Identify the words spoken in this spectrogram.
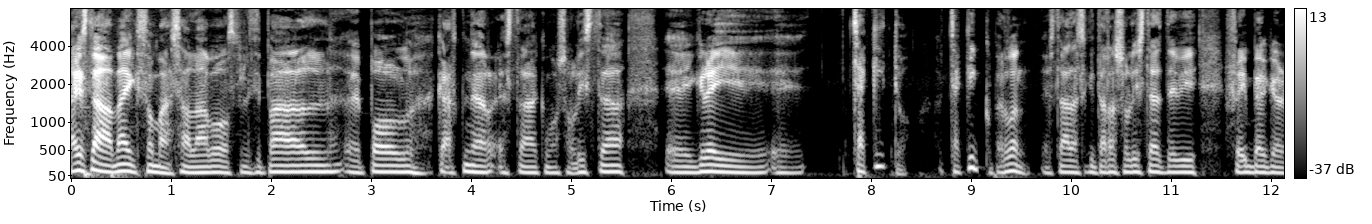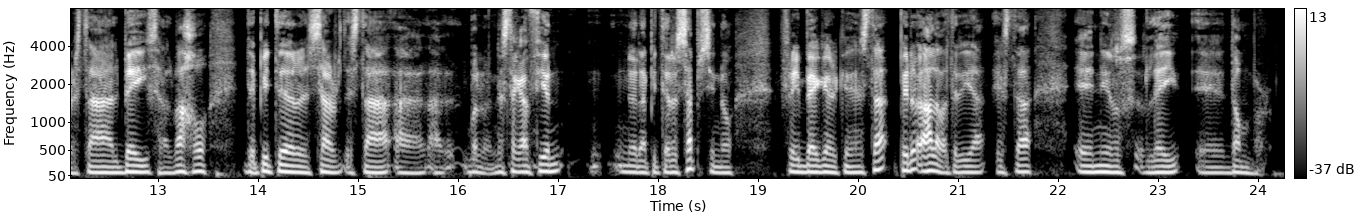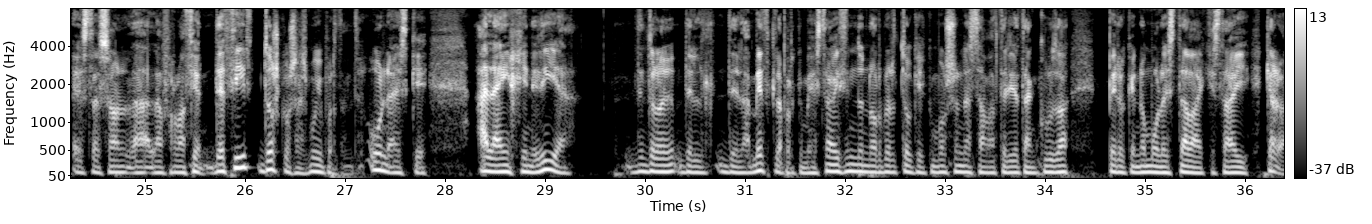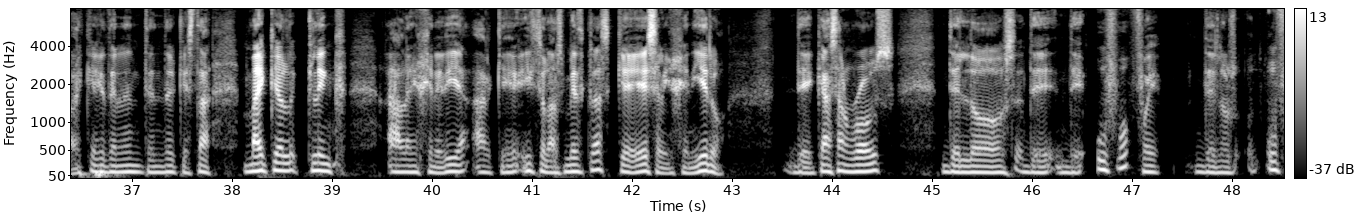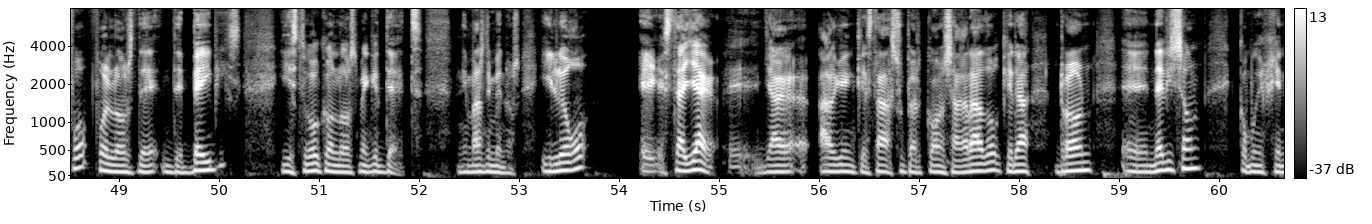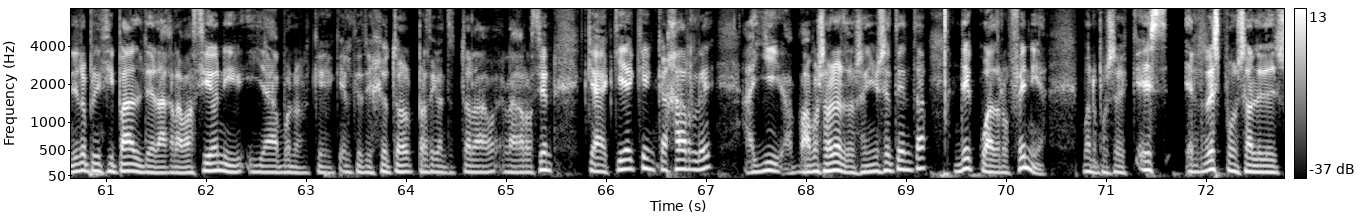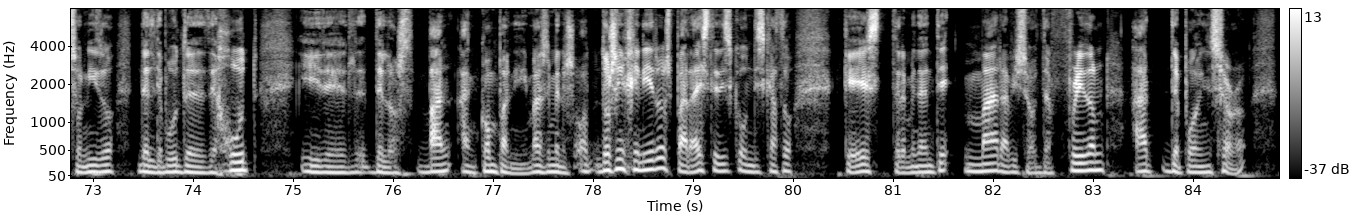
Ahí está Mike Thomas a la voz principal, eh, Paul Kastner está como solista, eh, Gray eh, Chaquito, Chaquico, perdón, está las guitarras solistas, David Freiberger está al bass, al bajo, de Peter Sharp está, bueno, en esta canción no era Peter Sapp, sino Freiberger quien está, pero a la batería está eh, Nils Ley Dumber. Estas son la formación. Decir dos cosas muy importantes. Una es que a la ingeniería dentro de, la mezcla, porque me estaba diciendo Norberto que cómo suena esa batería tan cruda, pero que no molestaba, que está ahí. Claro, hay que tener entender que está Michael Klink a la ingeniería, al que hizo las mezclas, que es el ingeniero de Gas Rose, de los de, UFO, fue de los UFO fue los de, de Babies y estuvo con los Megadeth, ni más ni menos. Y luego eh, está ya, eh, ya alguien que está súper consagrado, que era Ron eh, Nevison, como ingeniero principal de la grabación y, ya, bueno, el que, el que dirigió prácticamente toda la, grabación, que aquí hay que encajarle, allí, vamos a hablar de los años 70, de Cuadrofenia. Bueno, pues es el responsable del sonido del debut de The Hood y de, los Band and Company, más o menos. Dos ingenieros para este disco, un discazo que es tremendamente maravilloso, The Freedom at the Point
